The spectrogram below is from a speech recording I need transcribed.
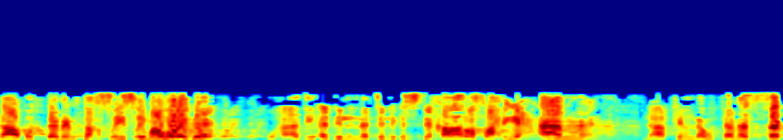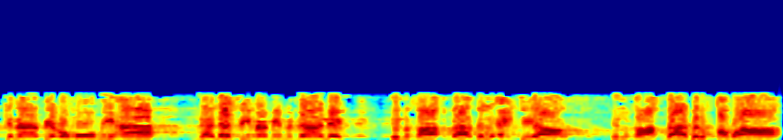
لا بد من تخصيص مورده. وهذه أدلة الاستخارة صحيح عامة. لكن لو تمسكنا بعمومها للزم من ذلك. إلغاء باب الاحتياط إلغاء باب القضاء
